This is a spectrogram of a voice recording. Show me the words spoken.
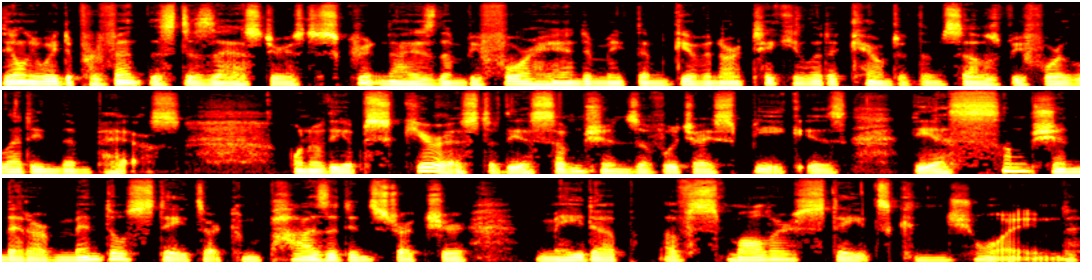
The only way to prevent this disaster is to scrutinize them beforehand and make them give an articulate account of themselves before letting them pass. One of the obscurest of the assumptions of which I speak is the assumption that our mental states are composite in structure, made up of smaller states conjoined.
